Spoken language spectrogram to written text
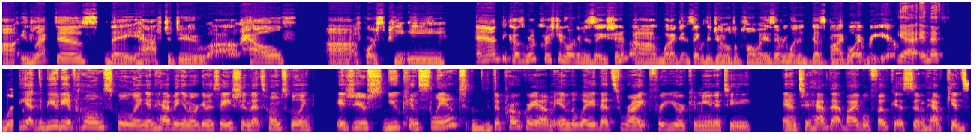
uh, electives. They have to do uh, health, uh, of course, PE. And because we're a Christian organization, um, what I didn't say with the general diploma is everyone does Bible every year. Yeah, and that's yeah the beauty of homeschooling and having an organization that's homeschooling is you you can slant the program in the way that's right for your community and to have that Bible focus and have kids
